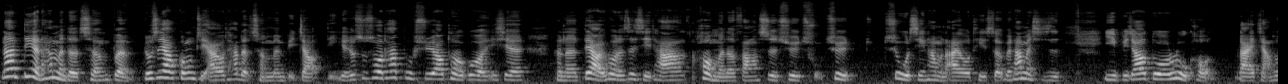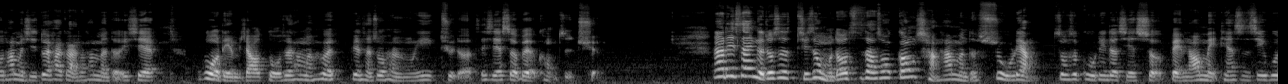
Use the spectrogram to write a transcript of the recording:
那第二，他们的成本就是要攻击 IoT，它的成本比较低，也就是说它不需要透过一些可能钓鱼或者是其他后门的方式去处去入侵他们的 IoT 设备。他们其实以比较多入口来讲说，他们其实对骇客来说，他们的一些弱点比较多，所以他们会变成说很容易取得这些设备的控制权。那第三个就是，其实我们都知道，说工厂他们的数量就是固定这些设备，然后每天是几乎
